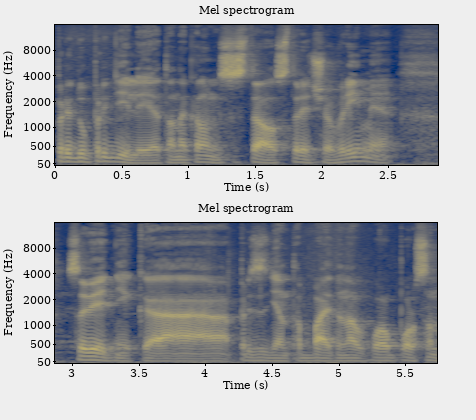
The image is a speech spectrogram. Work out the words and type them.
предупредили, это накануне состоялась встреча в Риме, советника президента Байдена по вопросам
